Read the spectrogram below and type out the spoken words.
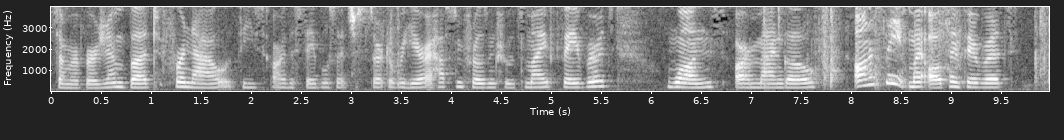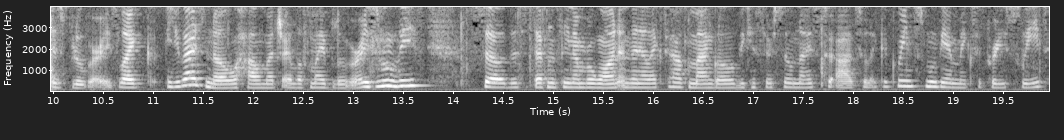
summer version. But for now, these are the staples. So I just start over here. I have some frozen fruits. My favorite ones are mango. Honestly, my all-time favorite is blueberries. Like, you guys know how much I love my blueberry smoothies. So this is definitely number one. And then I like to have mango because they're so nice to add to like a green smoothie and makes it pretty sweet.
